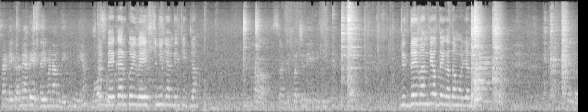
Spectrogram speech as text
ਸਾਡੇ ਘਰ ਮੈਂ ਤੇ ਇਦਾਂ ਹੀ ਬਣਾਉਂਦੀ ਹੁੰਦੀ ਆ ਸਾਡੇ ਘਰ ਕੋਈ ਵੇਸਟ ਨਹੀਂ ਜਾਂਦੀ ਚੀਜ਼ਾਂ। ਹਾਂ ਸਾਡੇ ਬਚਦੇ ਨਹੀਂ ਜਿੱਦਾਂ ਹੀ ਬੰਦੀ ਉਦਾਂ ਹੀ ਖਤਮ ਹੋ ਜਾਂਦੀ। ਚਲੋ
